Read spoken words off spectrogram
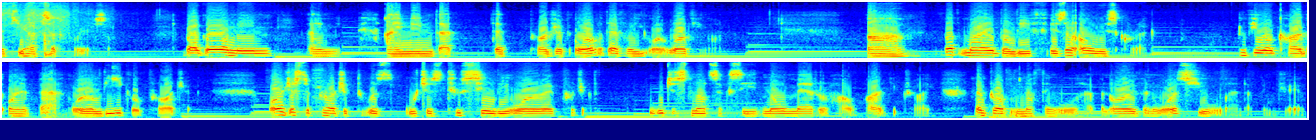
that you have set for yourself. By goal, I mean I mean, I mean that project or whatever you are working on. Um, but my belief is not always correct. If you work hard on a bad or a legal project, or just a project was which is too silly or a project which does not succeed no matter how hard you try, then probably nothing will happen, or even worse, you will end up in jail.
